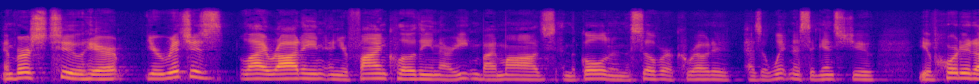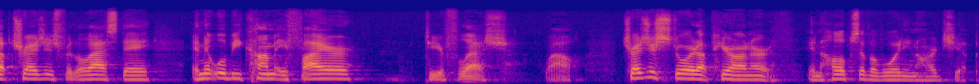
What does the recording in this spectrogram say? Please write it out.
In verse 2 here, your riches lie rotting, and your fine clothing are eaten by moths, and the gold and the silver are corroded as a witness against you. You have hoarded up treasures for the last day, and it will become a fire to your flesh. Wow. Treasures stored up here on earth in hopes of avoiding hardship.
